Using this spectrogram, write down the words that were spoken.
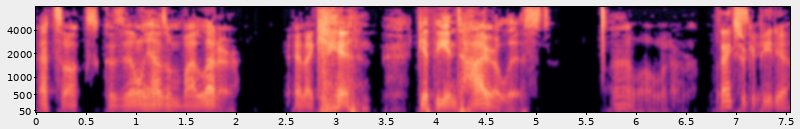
that sucks because it only has them by letter, and I can't get the entire list. Ah, well, whatever. Thanks, see. Wikipedia.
